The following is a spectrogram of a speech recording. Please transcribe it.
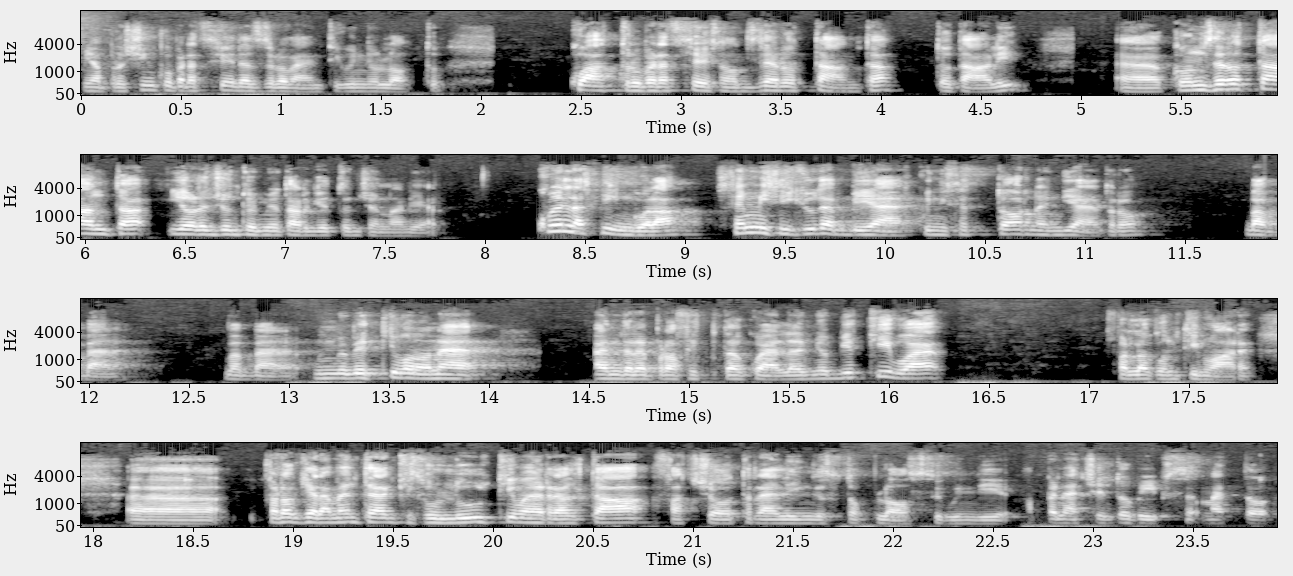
mi apro 5 operazioni da 0,20, quindi un lotto, 4 operazioni sono 0,80 totali, eh, con 0,80 io ho raggiunto il mio target giornaliero. Quella singola, se mi si chiude a BE, quindi se torna indietro, va bene, va bene. Il mio obiettivo non è prendere profit da quella, il mio obiettivo è farla continuare. Eh, però chiaramente anche sull'ultima in realtà faccio trailing stop loss, quindi appena a 100 pips metto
